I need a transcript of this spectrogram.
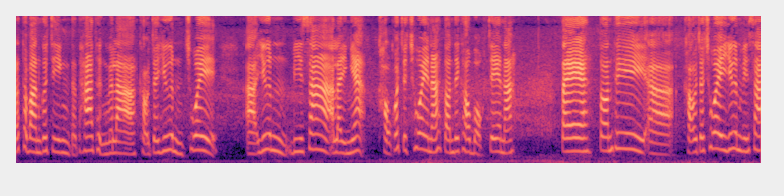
รัฐบาลก็จริง แต่ถ้าถึงเวลาเขาจะยื่นช่วย ยื่นวีซ่าอะไรเงี้ยเขาก็จะช่วยนะ ตอนที่เขาบอกเจ้นะ แต่ตอนที่เขาจะช่วยยื่นวีซ่า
